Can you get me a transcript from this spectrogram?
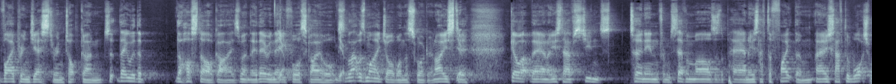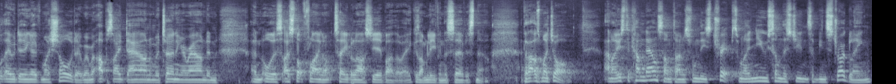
Viper and Jester and Top Gun, so they were the the hostile guys, weren't they? They were in the yep. A4 Skyhawks. Yep. So that was my job on the squadron. I used to yep. go up there and I used to have students turn in from seven miles as a pair and I used to have to fight them. And I used to have to watch what they were doing over my shoulder when we're upside down and we're turning around and, and all this. I stopped flying October last year, by the way, because I'm leaving the service now. But that was my job. And I used to come down sometimes from these trips when I knew some of the students had been struggling.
